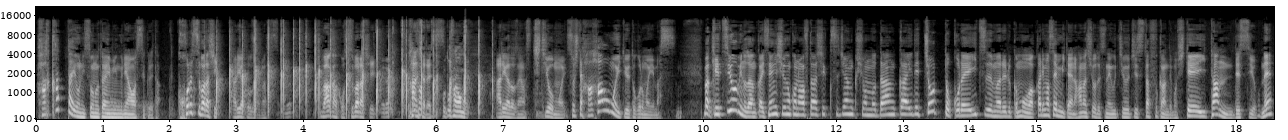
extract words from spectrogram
測ったようにそのタイミングに合わせてくれた。これ素晴らしい。ありがとうございます。我が子素晴らしい。感謝です。お父さん思い。ありがとうございます。父思い。そして母思いというところも言えます、まあ、月曜日の段階先週のこのアフターシックスジャンクションの段階でちょっとこれいつ生まれるかもう分かりませんみたいな話をですねうちうちスタッフ間でもしていたんですよね。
